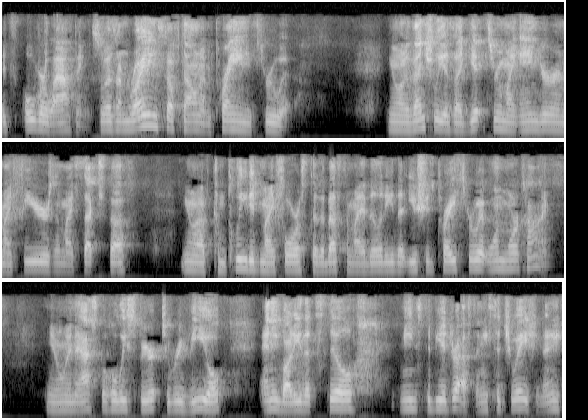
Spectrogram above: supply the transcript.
It's overlapping. So as I'm writing stuff down, I'm praying through it. You know, and eventually as I get through my anger and my fears and my sex stuff, you know, I've completed my fourth to the best of my ability that you should pray through it one more time. You know, and ask the Holy Spirit to reveal anybody that still needs to be addressed, any situation, any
